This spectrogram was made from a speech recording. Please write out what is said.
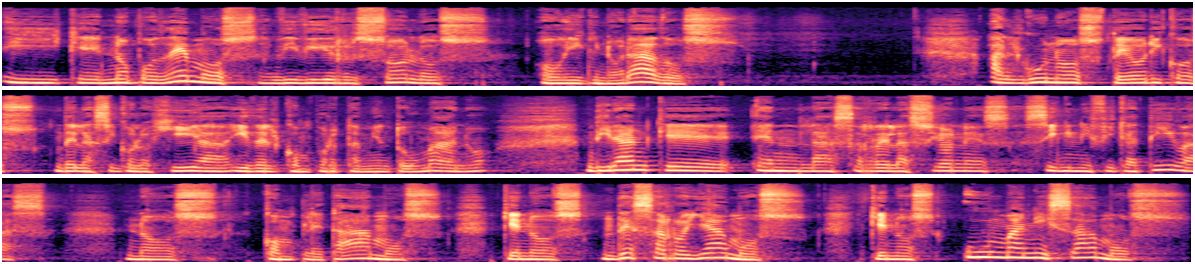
y que no podemos vivir solos o ignorados. Algunos teóricos de la psicología y del comportamiento humano dirán que en las relaciones significativas nos completamos, que nos desarrollamos, que nos humanizamos.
